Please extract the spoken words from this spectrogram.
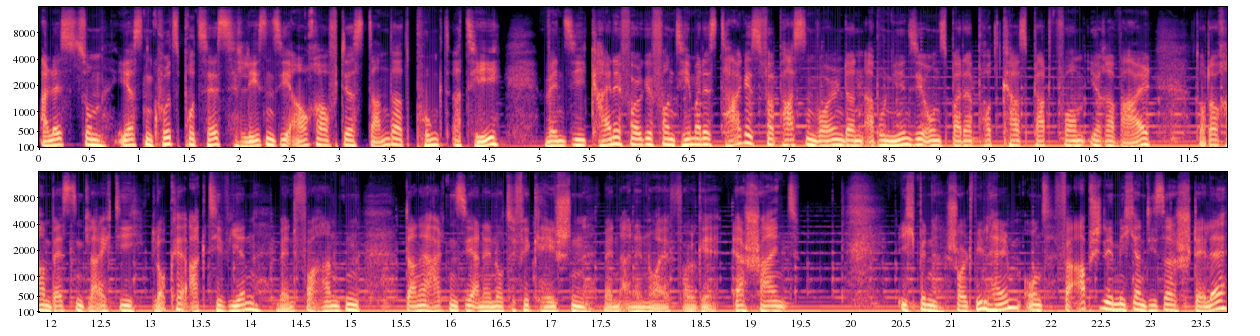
Alles zum ersten Kurzprozess lesen Sie auch auf der Standard.at. Wenn Sie keine Folge von Thema des Tages verpassen wollen, dann abonnieren Sie uns bei der Podcast-Plattform Ihrer Wahl. Dort auch am besten gleich die Glocke aktivieren, wenn vorhanden. Dann erhalten Sie eine Notification, wenn eine neue Folge erscheint. Ich bin Scholt Wilhelm und verabschiede mich an dieser Stelle.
